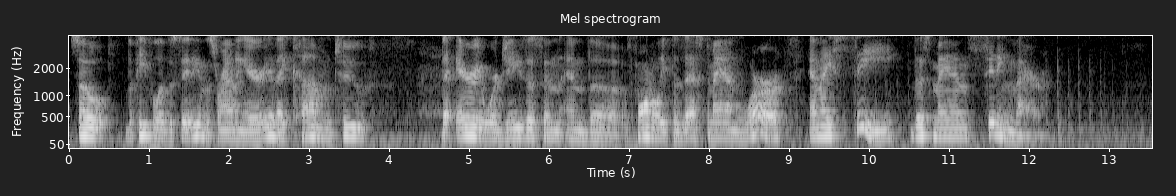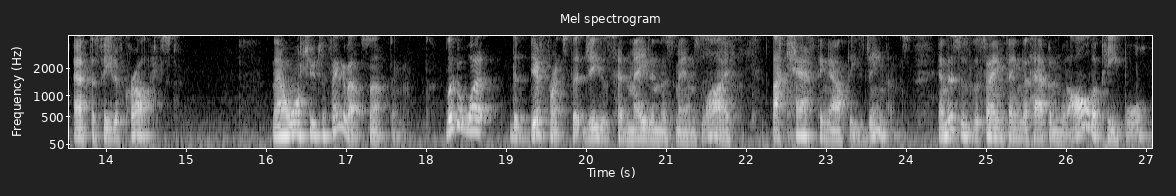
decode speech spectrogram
So the people of the city and the surrounding area, they come to the area where Jesus and, and the formerly possessed man were, and they see this man sitting there at the feet of Christ. Now, I want you to think about something. Look at what the difference that Jesus had made in this man's life by casting out these demons. And this is the same thing that happened with all the people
